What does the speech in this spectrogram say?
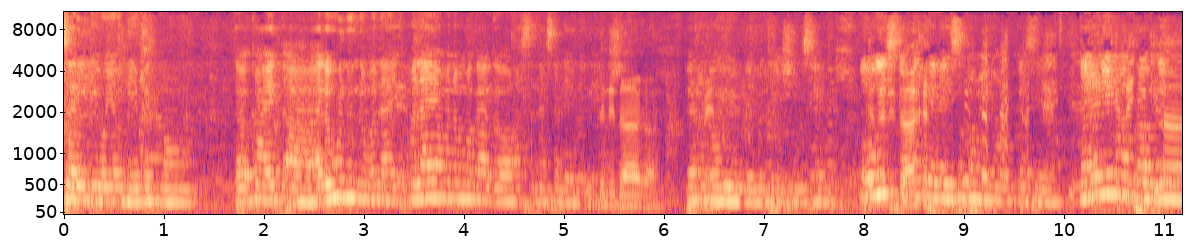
Sarili mo yung limit mo. Kahit ah, alam mo na malaya, malaya mo nang magagawa kasi nasa level Ganda ni age. Dara. Pero know your limitations. And always ka realize sa Panginoon kasi. Lalo na yung mga problem mo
